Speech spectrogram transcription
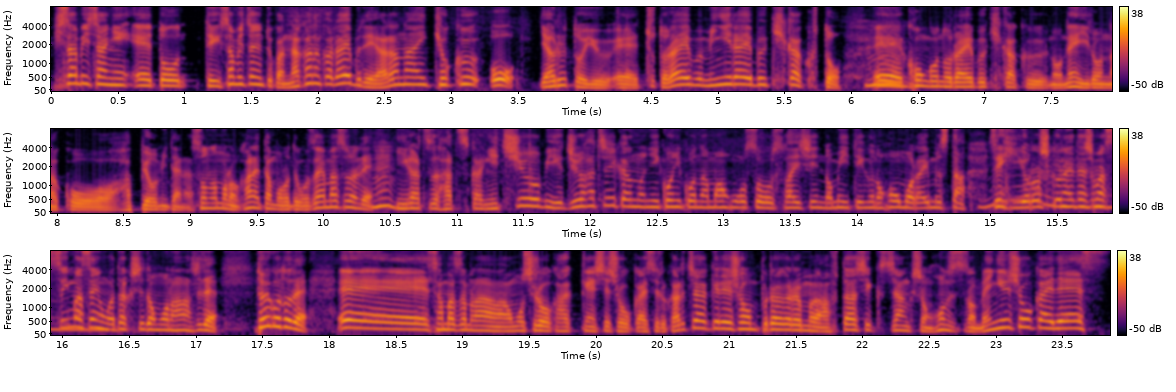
久々にえっ、とで久々にとかなかなかライブでやらない曲をやるという、えーちょっとライブミニライブ企画と、えーうん今後のライブ企画のねいろんなこう発表みたいなそんなものを兼ねたものでございますので、うん。2月20日日曜日18時間のニコニコ生放送最新のミーティングの方もライムスター、ぜひよろしくお願いいたします。すいません私どもの話で。ということでさまざまな面白を発見して紹介するカルチャーキュレーションプログラムアフターシックスジャンクション本日のメニュー紹介です。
